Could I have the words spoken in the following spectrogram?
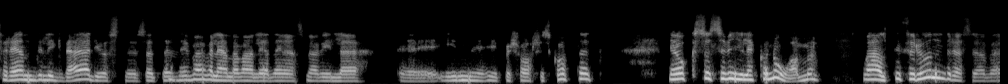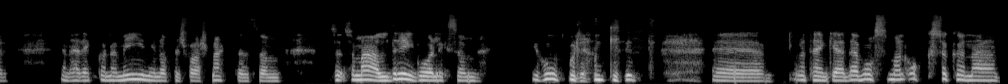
föränderlig värld just nu, så att det var väl en av anledningarna som jag ville eh, in i försvarsutskottet. Jag är också civilekonom och alltid förundras över den här ekonomin inom Försvarsmakten som, som aldrig går liksom ihop ordentligt. Eh, och då tänker jag, där måste man också kunna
